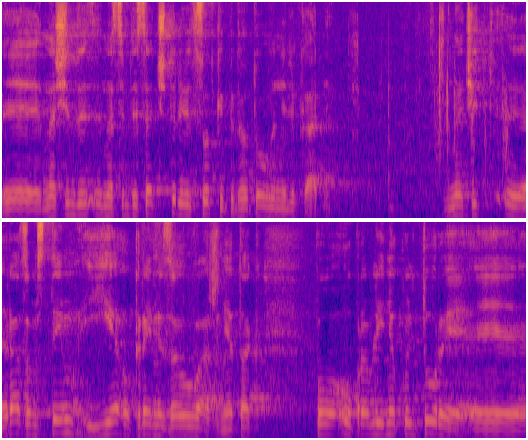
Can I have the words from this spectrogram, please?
Е, На щінде- на 74% підготовлені лікарні. Значить, е, разом з тим є окремі зауваження. Так, по управлінню культури е,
